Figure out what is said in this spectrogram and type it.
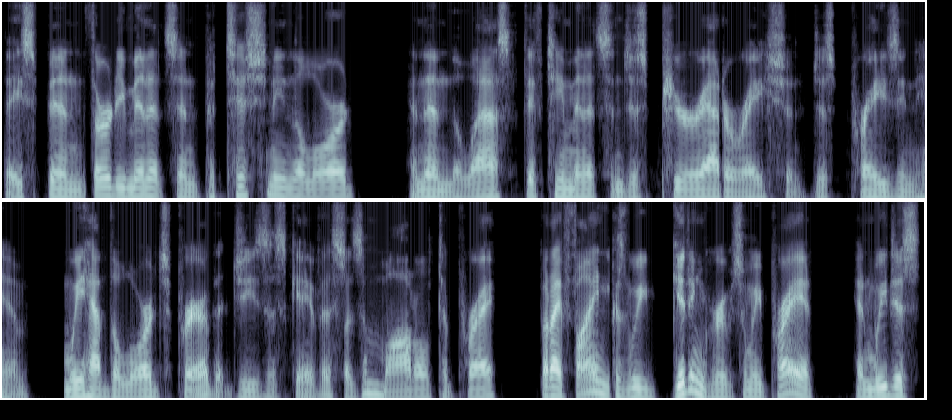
They spend 30 minutes in petitioning the Lord, and then the last 15 minutes in just pure adoration, just praising Him. We have the Lord's Prayer that Jesus gave us as a model to pray. But I find because we get in groups and we pray and we just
